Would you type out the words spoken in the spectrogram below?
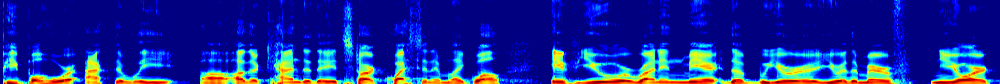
people who were actively uh, other candidates start questioning him like well if you were running mayor the you were you were the mayor of New York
